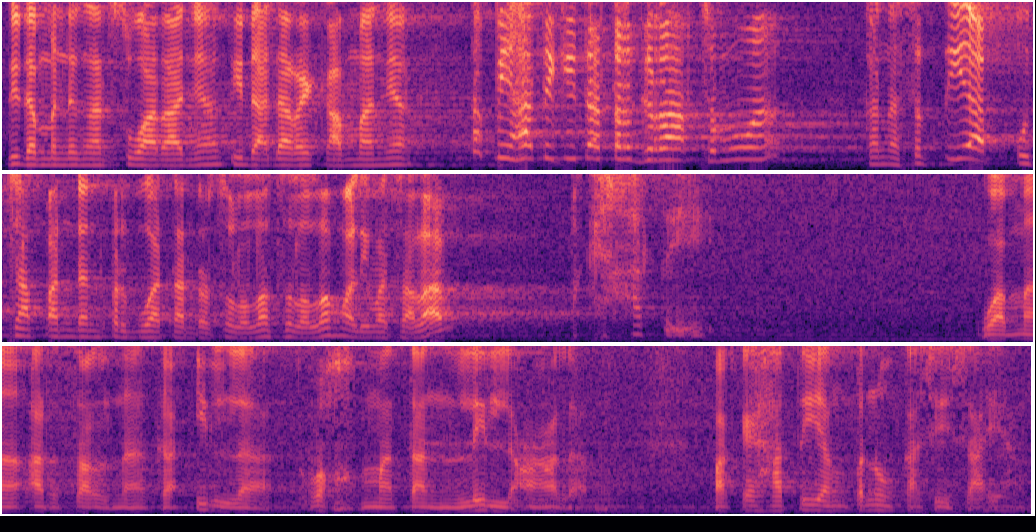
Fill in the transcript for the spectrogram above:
tidak mendengar suaranya, tidak ada rekamannya, tapi hati kita tergerak semua karena setiap ucapan dan perbuatan Rasulullah Shallallahu Alaihi Wasallam pakai hati. Wa ma arsalnaka illa rahmatan lil alamin. Pakai hati yang penuh kasih sayang.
